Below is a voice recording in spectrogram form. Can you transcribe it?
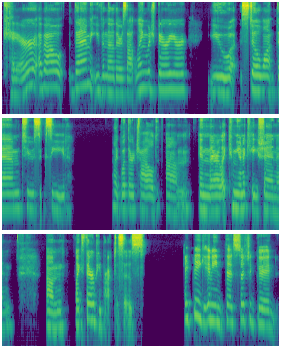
care about them, even though there's that language barrier you still want them to succeed like with their child um, in their like communication and um, like therapy practices. I think, I mean, that's such a good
